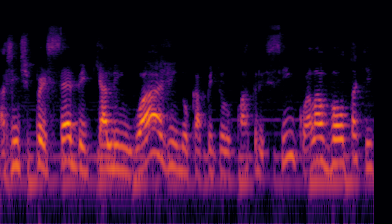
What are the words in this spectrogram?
a gente percebe que a linguagem do capítulo 4 e 5, ela volta aqui.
